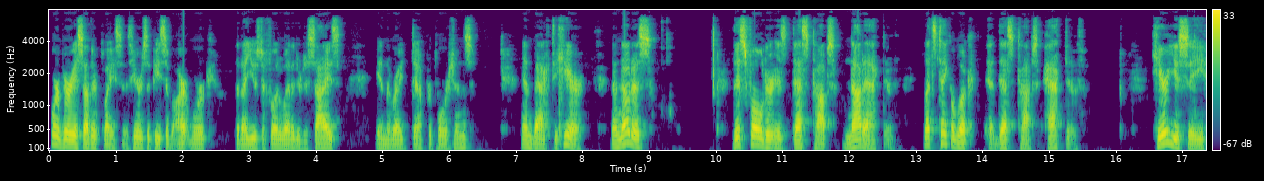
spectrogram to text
or various other places. Here's a piece of artwork that I used a photo editor to size in the right uh, proportions. And back to here. Now notice this folder is desktops not active. Let's take a look at desktops active. Here you see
